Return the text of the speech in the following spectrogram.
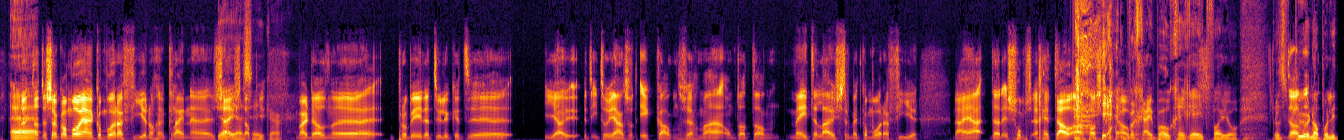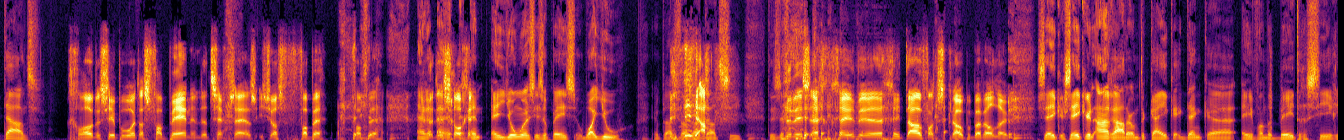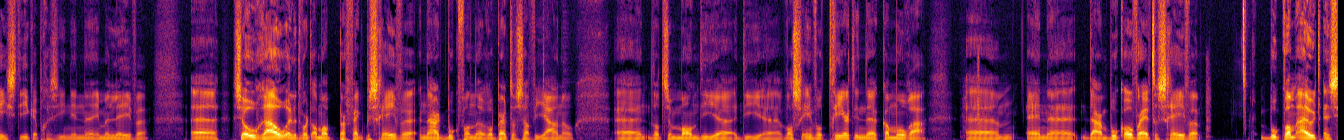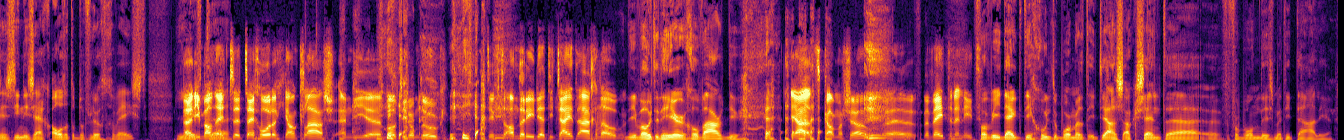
Eh, dat is ook wel mooi aan Gomorra 4, nog een klein eh, ja, ja, zijstapje. zeker. Maar dan probeer je natuurlijk het, ja, het Italiaans wat ik kan, zeg maar, om dat dan mee te luisteren met Gomorra 4. Nou ja, daar is soms echt geen touw aan vast te ja, ik begrijp ook geen reet van, joh. Dat is Dan- puur Napolitaans. Gewoon een simpel woord als Fabin, en dat zeggen zij als iets als Fabé. Fabé. En, Dat is en- gewoon geen- en, en jongens is opeens Wayou. In plaats van Ja. ragazzi. Dus er is echt geen, eh, geen touw knopen, maar wel leuk. zeker, zeker een aanrader om te kijken. Ik denk eh, een van de betere series die ik heb gezien in, eh, in mijn leven. Zo rauw en het wordt allemaal perfect beschreven. Naar het boek van Roberto Saviano. Dat is een man die, die was geïnfiltreerd in de Camorra. Ehm, en eh, daar een boek over heeft geschreven. Het boek kwam uit en sindsdien is hij eigenlijk altijd op de vlucht geweest. Nou, die man eh, heet eh, tegewoordig Jan Klaas en die eh, woont Ja. hier om de hoek. ja, Het heeft een andere identiteit aangenomen. die woont in Heergowaard nu. Ja, het kan maar zo. We weten het niet. Voor wie denkt dat die groenteboer met het Italiaanse accent verbonden is met Italië.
